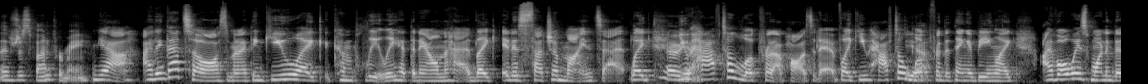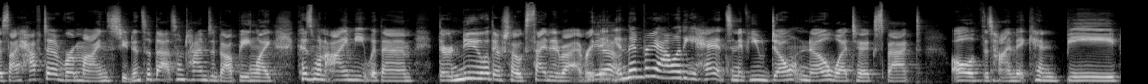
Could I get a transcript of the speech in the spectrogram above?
it was just fun for me. Yeah, I think that's so awesome. And I think you like completely hit the nail on the head. Like, it is such a mindset. Like, Oh, you yeah. have to look for that positive. Like, you have to look Yeah. for the thing of being like, I've always wanted this. I have to remind students of that sometimes about being like, because when I meet with them, they're new, they're so excited about everything. Yeah. And then reality hits. And if you don't know what to expect, all of the time, it can be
